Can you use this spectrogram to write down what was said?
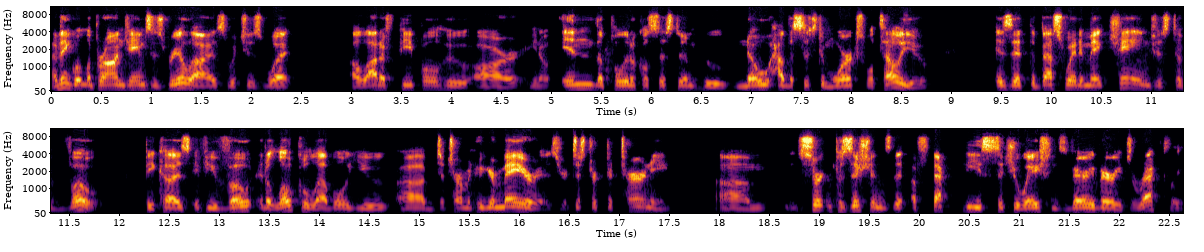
I think what LeBron James has realized, which is what a lot of people who are you know in the political system who know how the system works will tell you is that the best way to make change is to vote. Because if you vote at a local level you uh, determine who your mayor is your district attorney. Um, certain positions that affect these situations very very directly.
